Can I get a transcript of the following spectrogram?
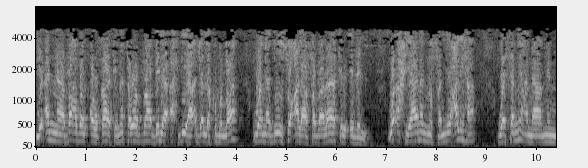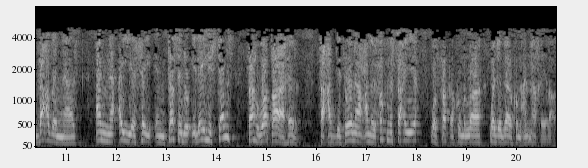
لأن بعض الأوقات نتوضأ بلا أحذية أجلكم الله وندوس على فضلات الإبل. وأحيانا نصلي عليها. وسمعنا من بعض الناس أن أي شيء تصل إليه الشمس فهو طاهر. فحدثونا عن الحكم الصحيح. وفقكم الله وجزاكم عنا خيرا.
